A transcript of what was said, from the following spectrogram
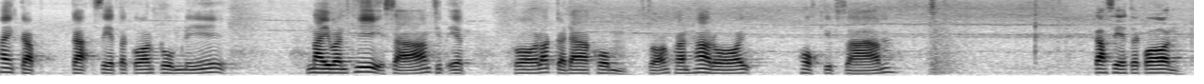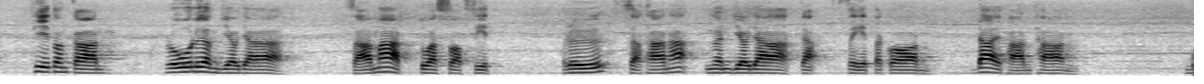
ให้กับเกษตรกรกลุ่มนี้ ในวันที่ 31 กรกฎาคม 2563 เกษตรกรที่ต้องการรู้เรื่องเยียวยา สามารถตรวจสอบสิทธิ์ หรือสถานะเงินเยียวยาเกษตรกรได้ผ่านทาง w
